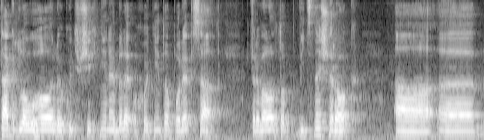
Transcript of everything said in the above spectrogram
tak dlouho, dokud všichni nebyli ochotni to podepsat. Trvalo to víc než rok a e,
